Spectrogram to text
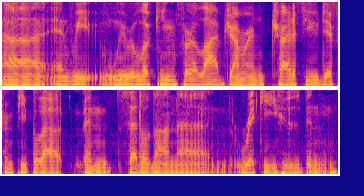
uh, and we we were looking for a live drummer and tried a few different people out and settled on uh, Ricky who's been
